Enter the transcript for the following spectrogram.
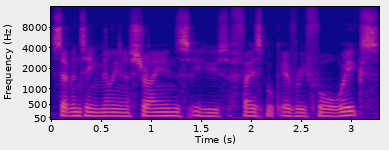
17 million Australians use Facebook every four weeks,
